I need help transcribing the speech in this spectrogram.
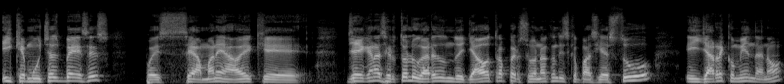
Y que muchas veces, pues, se ha manejado de que llegan a ciertos lugares donde ya otra persona con discapacidad estuvo y ya recomienda, ¿no?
